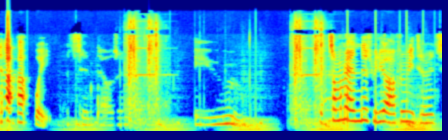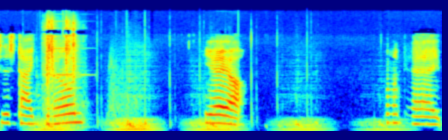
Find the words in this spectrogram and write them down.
that. Wait, that's 10,000. Ew. Can someone end this video after we turn this tag down? Yeah. Okay.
